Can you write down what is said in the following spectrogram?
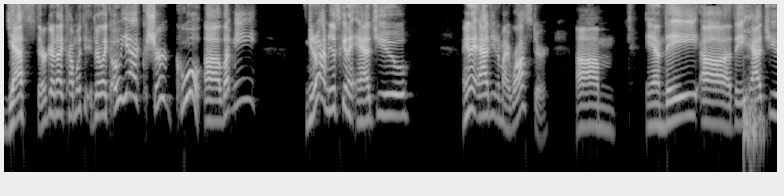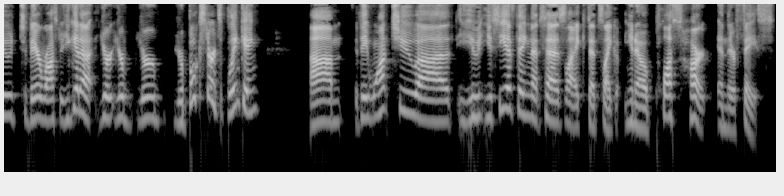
Yes, they're gonna come with you. They're like, oh yeah, sure, cool. Uh, let me. You know, I'm just gonna add you. I'm gonna add you to my roster. Um, and they uh they add you to their roster. You get a your your your your book starts blinking. Um, they want to uh you you see a thing that says like that's like you know plus heart in their face.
